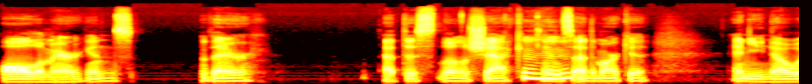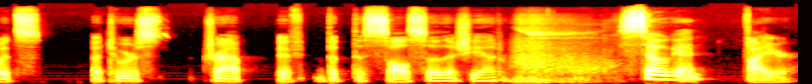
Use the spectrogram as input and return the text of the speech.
all Americans there at this little shack Mhm. inside the market, and you know it's a tourist trap. If but the salsa that she had, So good. fire,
